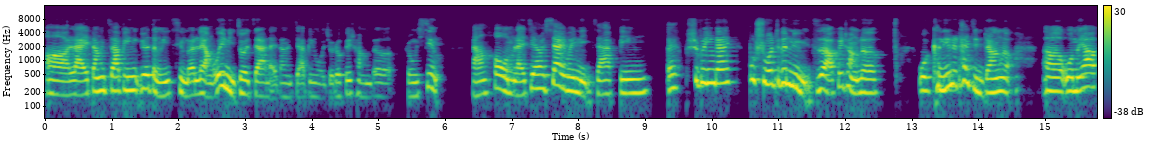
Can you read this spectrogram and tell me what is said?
啊来当嘉宾，约等于请了两位女作家来当嘉宾，我觉得非常的荣幸。然后我们来介绍下一位女嘉宾。哎，是不是应该不说这个“女”字啊？非常的，我肯定是太紧张了。呃，我们要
